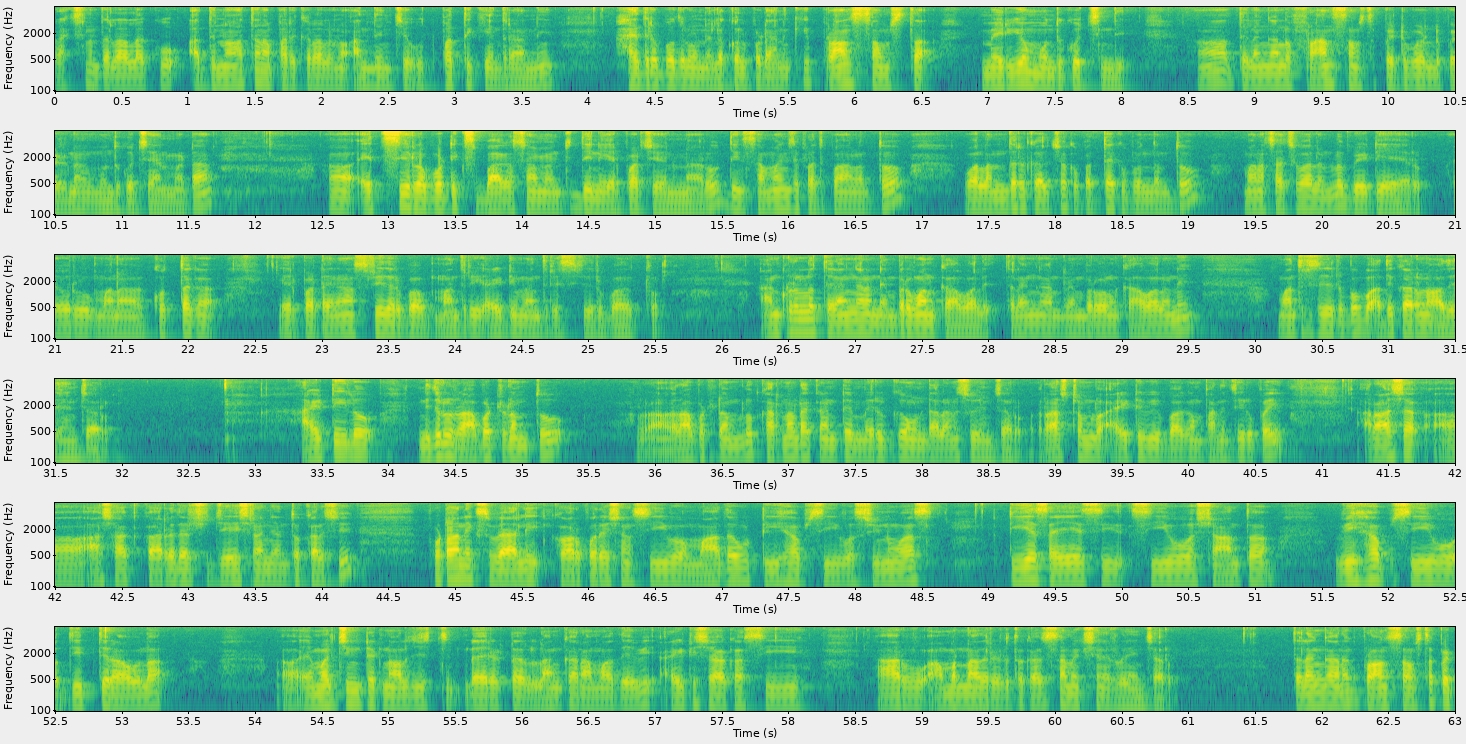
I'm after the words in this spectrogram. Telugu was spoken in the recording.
రక్షణ దళాలకు అధునాతన పరికరాలను అందించే ఉత్పత్తి కేంద్రాన్ని హైదరాబాద్లో నెలకొల్పడానికి ఫ్రాన్స్ సంస్థ మెరియో ముందుకొచ్చింది. తెలంగాణలో ఫ్రాన్స్ సంస్థ పెట్టుబడులు పెట్టడానికి ముందుకొచ్చాయన్నమాట. హెచ్సి రోబోటిక్స్ భాగస్వామ్యంతో దీన్ని ఏర్పాటు చేయనున్నారు. దీనికి సంబంధించిన ప్రతిపాదనతో వాళ్ళందరూ కలిసి ఒక ప్రత్యేక బృందంతో మన సచివాలయంలో భేటీ అయ్యారు. ఎవరు మన కొత్తగా ఏర్పాటైన శ్రీధర్ బాబు మంత్రి ఐటీ మంత్రి శ్రీధర్ బాబుతో. అంకురంలో తెలంగాణ నెంబర్ వన్ కావాలి. తెలంగాణ నెంబర్ వన్ కావాలని మంత్రి శ్రీరబాబు అధికారులను ఆదేశించారు. ఐటీలో నిధులు రాబట్టడంతో రాబట్టడంలో కర్ణాటక కంటే మెరుగ్గా ఉండాలని సూచించారు. రాష్ట్రంలో ఐటీ విభాగం పనితీరుపై రాశ ఆ శాఖ కార్యదర్శి జయేష్ రంజన్తో కలిసి పొటానిక్స్ valley corporation CEO Madhav T hub CEO Srinivas TSIAC CEO Shanta విహబ్ CEO Deepthi Ravula emerging technologies director Lanka Ramadevi IT శాఖ ఆర్ఓ అమర్నాథ్ రెడ్డితో కలిసి సమీక్ష నిర్వహించారు. తెలంగాణకు ప్రాన్స్ సంస్థ పెట్ట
